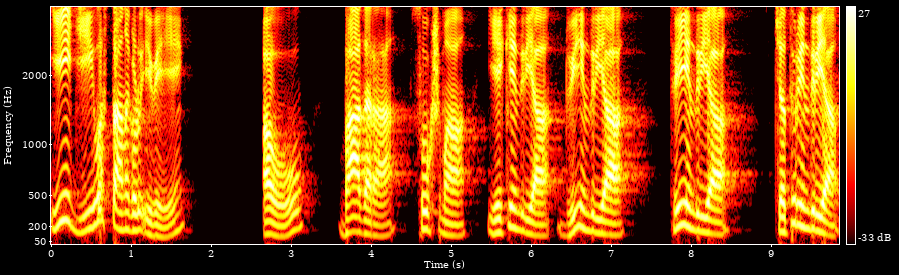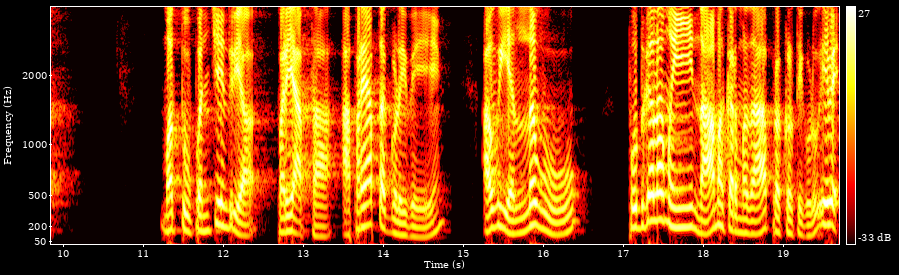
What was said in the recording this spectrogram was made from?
ಈ ಜೀವಸ್ಥಾನಗಳು ಇವೆ. ಅವು ಬಾದರ, ಸೂಕ್ಷ್ಮ, ಏಕೇಂದ್ರಿಯ, ದ್ವಿಇಂದ್ರಿಯ, ತ್ರಿಇಂದ್ರಿಯ, ಚತುರಿಂದ್ರಿಯ ಮತ್ತು ಪಂಚೇಂದ್ರಿಯ ಪರ್ಯಾಪ್ತ, ಅಪರ್ಯಾಪ್ತಗಳಿವೆ. ಅವು ಎಲ್ಲವೂ ಪುದ್ಗಲಮಯಿ ನಾಮಕರ್ಮದ ಪ್ರಕೃತಿಗಳು ಇವೆ.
